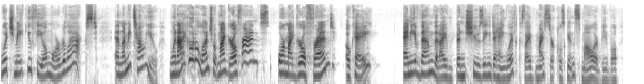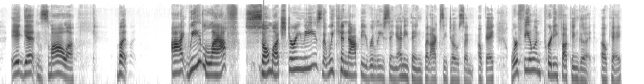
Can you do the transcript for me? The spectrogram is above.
which make you feel more relaxed. And let me tell you, when I go to lunch with my girlfriends or my girlfriend, okay, any of them that I've been choosing to hang with, because my circle's getting smaller, people, it getting smaller. But I we laugh so much during these that we cannot be releasing anything but oxytocin, okay? We're feeling pretty fucking good, okay?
